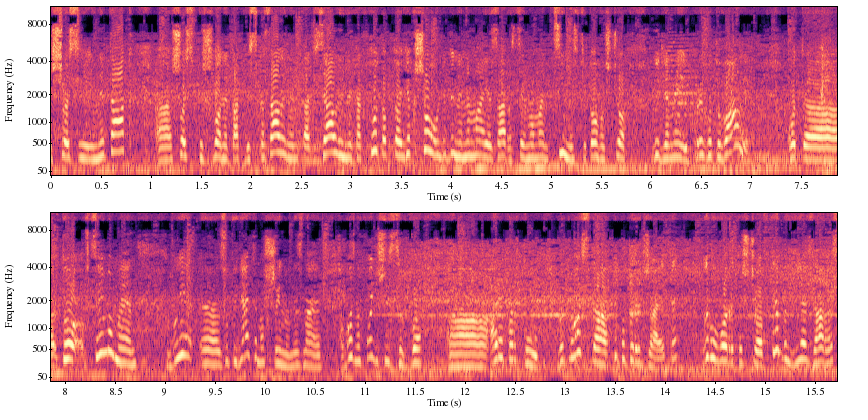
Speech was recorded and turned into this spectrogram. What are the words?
щось не так, е, щось пішло не так, ви сказали, не так взяли, не так то. Тобто, якщо у людини немає зараз цей момент цінності того, що ви для неї приготували, от то в цей момент ви зупиняєте машину, не знаю, або знаходячись в аеропорту, ви просто попереджаєте, ви говорите, що в тебе є зараз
